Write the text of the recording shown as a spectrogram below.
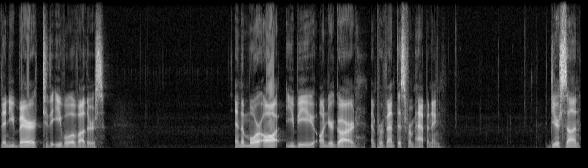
than you bear to the evil of others. And the more ought you be on your guard and prevent this from happening. Dear son,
